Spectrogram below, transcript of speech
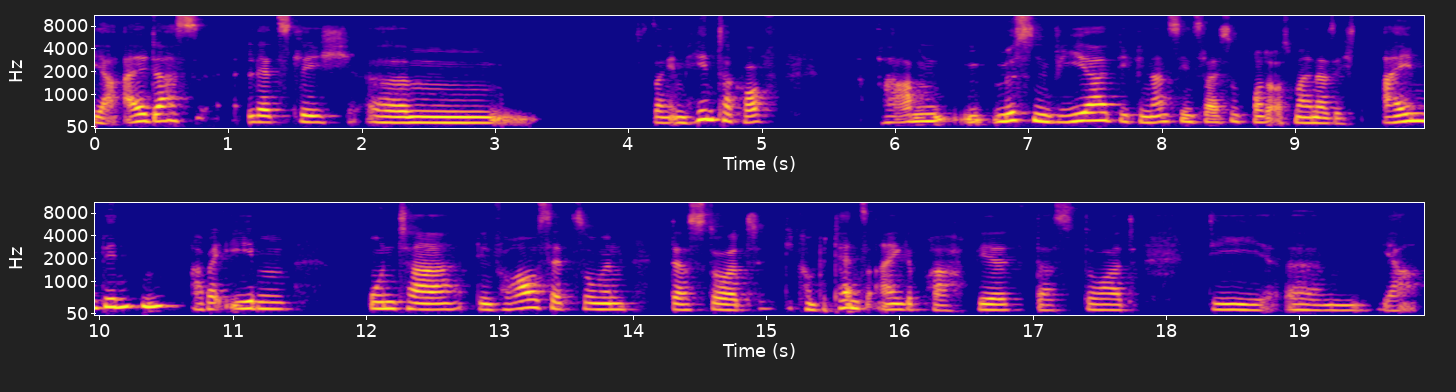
ja, all das letztlich ähm, sozusagen im Hinterkopf haben, müssen wir die Finanzdienstleistungsbranche aus meiner Sicht einbinden, aber eben unter den Voraussetzungen, dass dort die Kompetenz eingebracht wird, dass dort die ähm, ja,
